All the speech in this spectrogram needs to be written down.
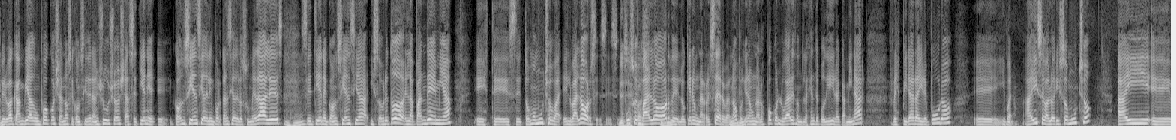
pero ha cambiado un poco, ya no se consideran yuyos, ya se tiene eh, conciencia de la importancia de los humedales, se tiene conciencia y sobre todo en la pandemia. este, se tomó mucho el valor, se, puso en valor de lo que era una reserva, ¿no? Porque era uno de los pocos lugares donde la gente podía ir a caminar, respirar aire puro. eh, y bueno, ahí se valorizó mucho. Ahí eh,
